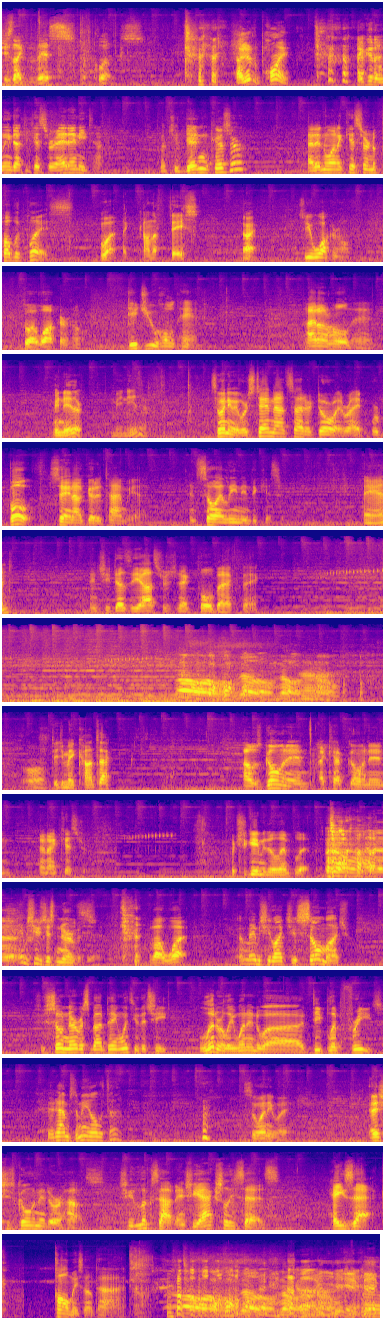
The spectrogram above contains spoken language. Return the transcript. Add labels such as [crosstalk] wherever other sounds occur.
She's like this close. [laughs] I get the point. [laughs] I could have leaned out to kiss her at any time. But you didn't kiss her? I didn't want to kiss her in a public place. What, like on the face? All right. So you walk her home. So I walk her home. Did you hold hand? I don't hold hand. Me neither. Me neither. So anyway, we're standing outside her doorway, right? We're both saying how good a time we had. And so I lean in to kiss her. And? And she does the ostrich neck pullback thing. [laughs] Oh, no, no, ah. no. Oh. Did you make contact? I was going in, I kept going in, and I kissed her. But she gave me the limp lip. [laughs] Oh, [laughs] maybe she was just nervous. [laughs] About what? And maybe she liked you so much, she was so nervous about being with you that she literally went into a deep lip freeze. It happens to me all the time. So anyway, as she's going into her house, she looks out and she actually says, Hey, Zach, call me sometime. Oh, no, no, no.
